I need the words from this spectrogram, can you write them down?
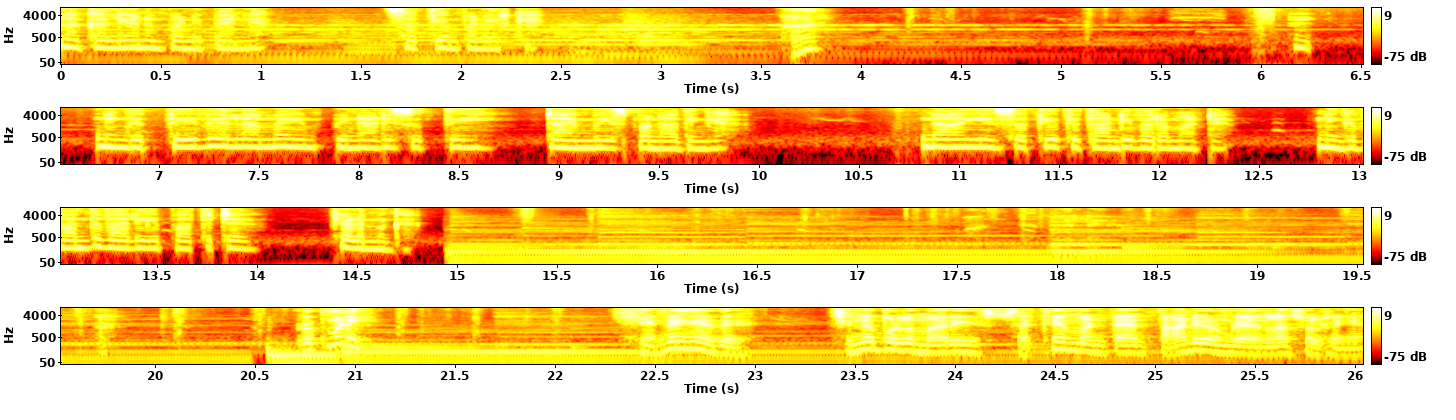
நான் கல்யாணம் பண்ணிப்பேன்னு சத்தியம் பண்ணியிருக்கேன். நீங்க தேவையில்லாம என் பின்னாடி சுத்தி டைம் வேஸ்ட் பண்ணாதீங்க. நான் என் சத்தியத்தை தாண்டி வர மாட்டேன் நீங்க வந்த வேலையை பார்த்துட்டு கிளம்புங்க. ருக்மணி! என்னங்க இது? சின்ன புள்ள மாதிரி சத்தியம் பண்ணிட்டேன் தாண்டி வர முடியாதுலாம் சொல்றீங்க.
